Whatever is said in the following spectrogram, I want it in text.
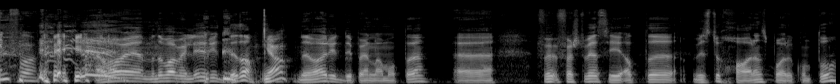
info. Det var, men det var veldig ryddig, da. Ja. Det var ryddig på en eller annen måte. Eh, først vil jeg si at eh, hvis du har en sparekonto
